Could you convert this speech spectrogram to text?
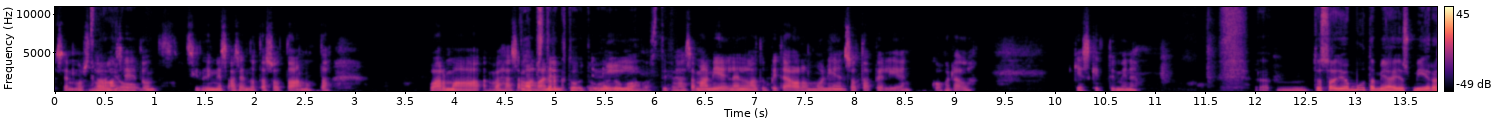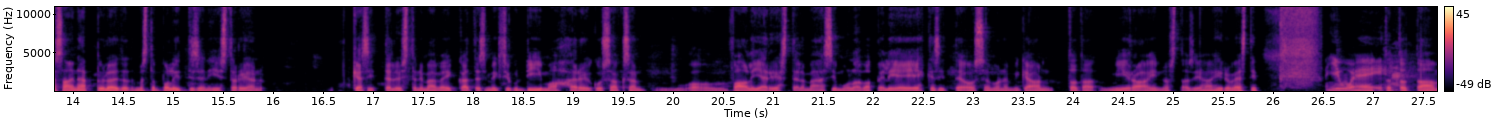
semmoista no aseton, asentonta sotaa, mutta varmaan no, vähän samanlainen, niin, vahvasti. vähän sama mielenlaatu pitää olla monien sotapelien kohdalla keskittyminen. Tuossa on jo muutamia, jos Miira sai näppylöitä tämmöistä poliittisen historian käsittelystä, niin mä veikkaan, että esimerkiksi joku D-Macher, joku Saksan vaalijärjestelmää simuloiva peli ei ehkä sitten ole semmoinen, mikä on tota, Miiraa innostaisi ihan hirveästi. Juu, ei. Mutta tota,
